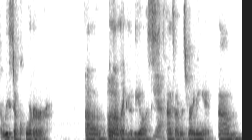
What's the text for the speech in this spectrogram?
at least a quarter of a lot Oh, like Adios yeah. as I was writing it. Um,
